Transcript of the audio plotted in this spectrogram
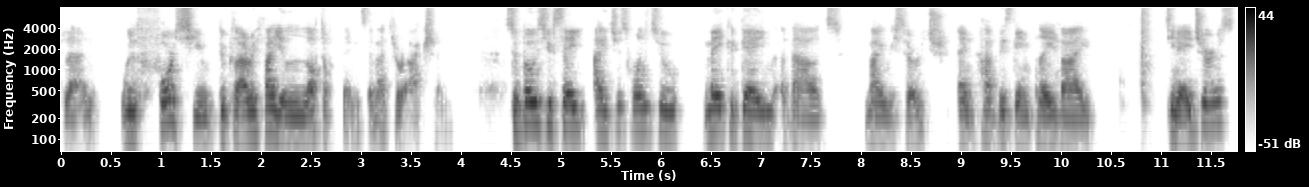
plan will force you to clarify a lot of things about your action. Suppose you say, I just want to make a game about my research and have this game played by teenagers.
